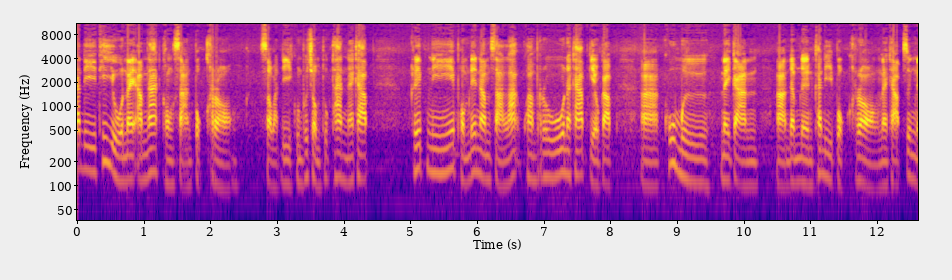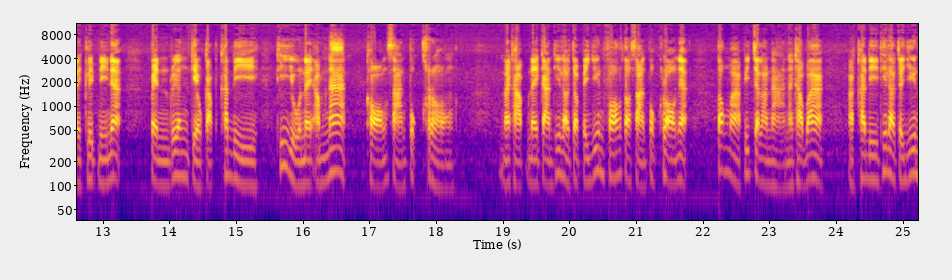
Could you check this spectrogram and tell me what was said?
คดีที่อยู่ในอำนาจของศาลปกครอง สวัสดีคุณผู้ชมทุกท่านนะครับ คลิปนี้ผมได้นำสาระความรู้นะครับ เกี่ยวกับคู่มือในการดำเนินคดีปกครองนะครับ ซึ่งในคลิปนี้เนี่ยเป็นเรื่องเกี่ยวกับคดีที่อยู่ในอำนาจของศาลปกครองนะครับ ในการที่เราจะไปยื่นฟ้องต่อศาลปกครองเนี่ยต้องมาพิจารณานะครับว่าคดีที่เราจะยื่น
